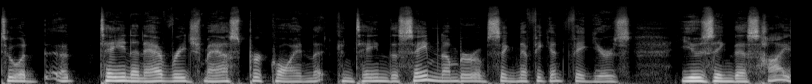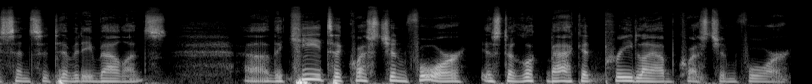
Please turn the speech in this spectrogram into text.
to obtain an average mass per coin that contained the same number of significant figures using this high sensitivity balance. Uh, the key to question four is to look back at pre-lab question four,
